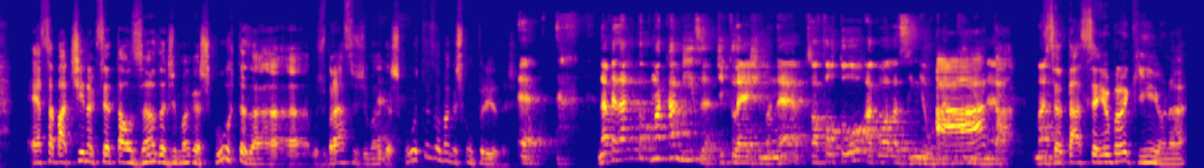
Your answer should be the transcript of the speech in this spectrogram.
Essa batina que você está usando é de mangas curtas, a, a, os braços de mangas é. curtas ou mangas compridas? É. Na verdade, eu tô com uma camisa de Kleshman, né? Só faltou a golazinha, o ah, né? tá. Mas você tá sem o branquinho, né?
